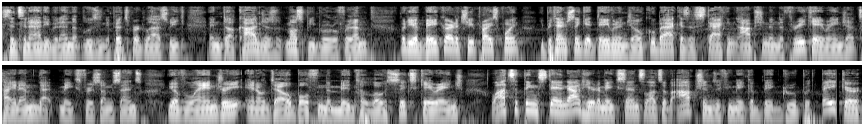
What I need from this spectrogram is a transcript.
Cincinnati, but end up losing to Pittsburgh last week, and Duck Hodges must be brutal for them. But you have Baker at a cheap price point. You potentially get David and Njoku back as a stacking option in the 3K range at tight end. That makes for some sense. You have Landry and Odell, both in the mid to low 6K range. Lots of things stand out here to make sense. Lots of options if you make a big group with Baker.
